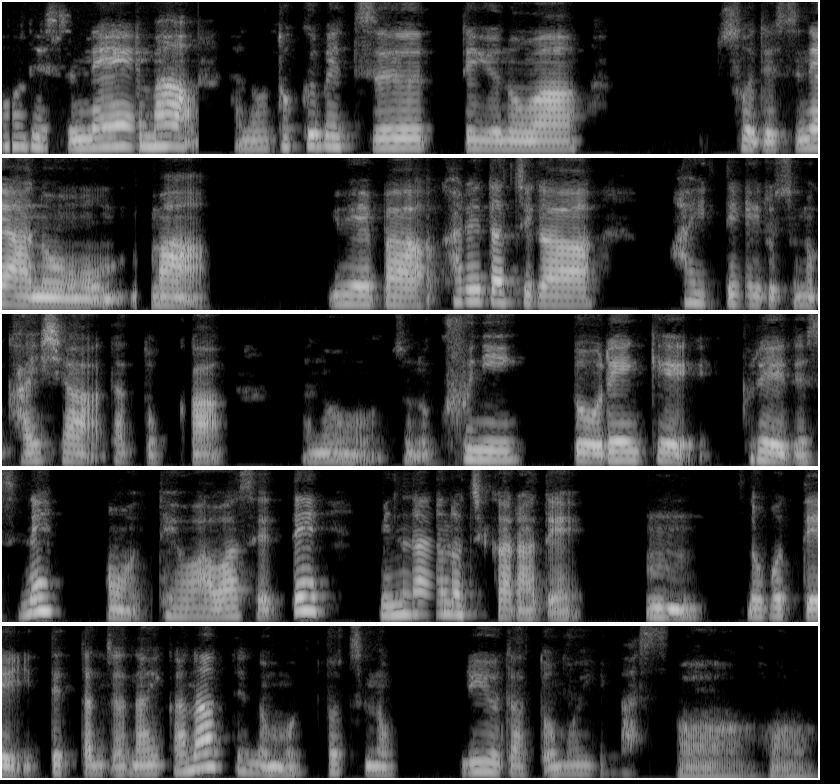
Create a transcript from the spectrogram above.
そうですね。まあ、あの、特別っていうのは、そうですね。あの、まあ、言えば、彼たちが入っているその会社だとか、あの、その国と連携プレーですね。うん手を合わせて、みんなの力で、うん、登っていってったんじゃないかなっていうのも一つの理由だと思います。ああ、あ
